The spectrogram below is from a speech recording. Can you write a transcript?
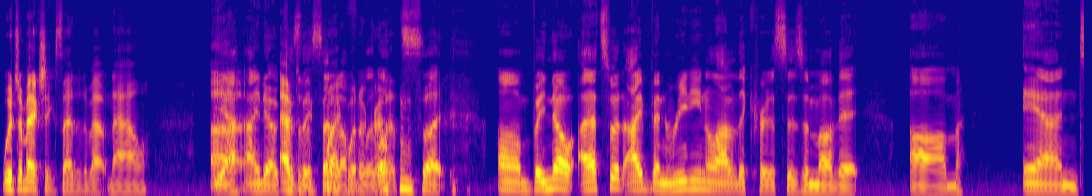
which I'm actually excited about now. yeah, uh, I know because after they the Black Widow little, credits. but um, but no, that's what I've been reading a lot of the criticism of it, um, and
